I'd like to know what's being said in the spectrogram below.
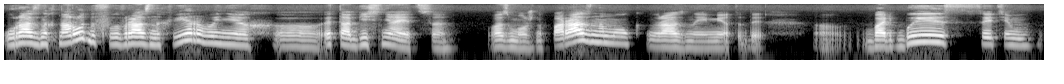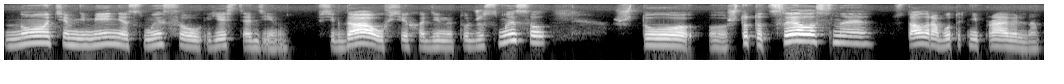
У разных народов и в разных верованиях э, это объясняется, возможно, по-разному, разные методы э, борьбы с этим, но, тем не менее, смысл есть один – всегда у всех один и тот же смысл, что э, что-то целостное стало работать неправильно,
